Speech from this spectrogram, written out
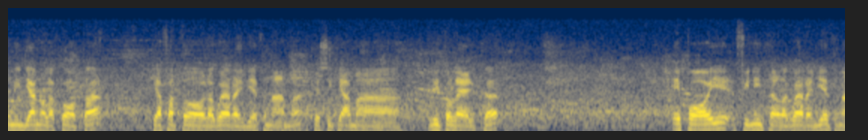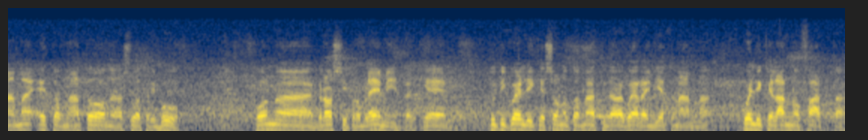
un indiano Lakota che ha fatto la guerra in Vietnam, che si chiama Little Elk, e poi finita la guerra in Vietnam è tornato nella sua tribù con uh, grossi problemi perché tutti quelli che sono tornati dalla guerra in Vietnam, quelli che l'hanno fatta,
